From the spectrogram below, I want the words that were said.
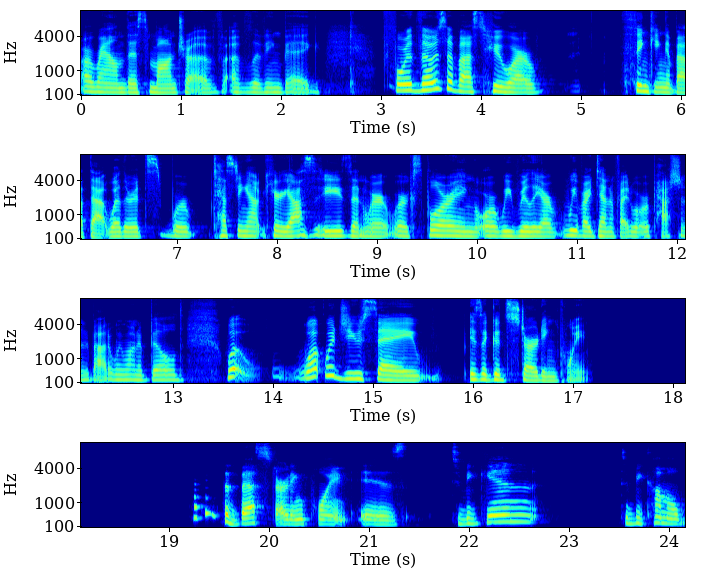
around this mantra of of living big. For those of us who are thinking about that whether it's we're testing out curiosities and we're we're exploring or we really are we've identified what we're passionate about and we want to build what what would you say is a good starting point the best starting point is to begin to become a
